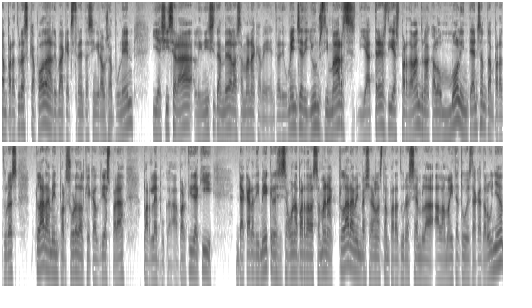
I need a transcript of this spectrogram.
temperatures que poden arribar a aquests 35 graus a Ponent i així serà l'inici també de la setmana que ve. Entre diumenge, dilluns, dimarts, hi ha tres dies per davant d'una calor molt intensa amb temperatures clarament per sobre del que caldria esperar per l'època. A partir d'aquí, de cara a dimecres i segona part de la setmana, clarament baixaran les temperatures, sembla, a la meitat oest de Catalunya,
